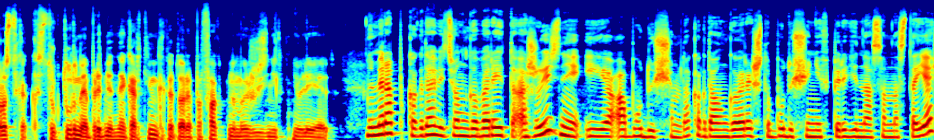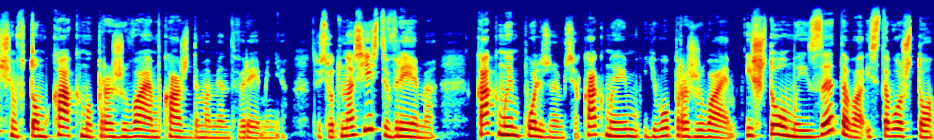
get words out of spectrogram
просто как структурная предметная картинка, которая по факту на мою жизнь никак не влияет. Но Мираб, когда ведь он говорит о жизни и о будущем, да, когда он говорит, что будущее не впереди нас, а в настоящем, в том, как мы проживаем каждый момент времени. То есть вот у нас есть время, как мы им пользуемся, как мы им его проживаем, и что мы из этого, из того, что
